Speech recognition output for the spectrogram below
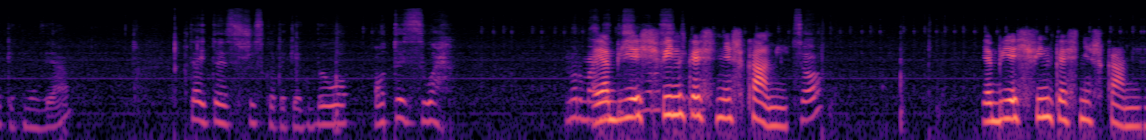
tak jak mówię. Tutaj to jest wszystko tak jak było. O, to jest złe. A Normalnie ja biję się nie świnkę śnieżkami. co? Ja biję świnkę śnieżkami.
